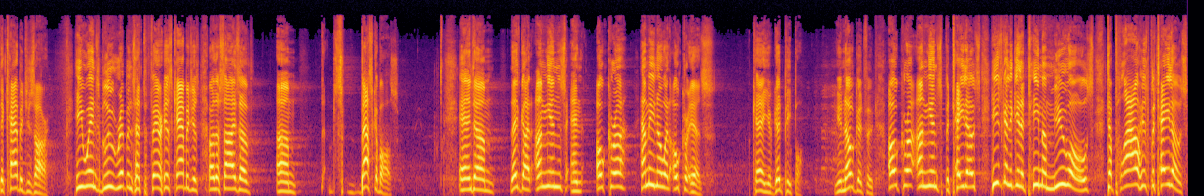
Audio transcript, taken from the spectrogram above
the cabbages are. He wins blue ribbons at the fair. His cabbages are the size of um, basketballs. And um, they've got onions and okra. How many know what okra is? Okay, you're good people. You know good food. Okra, onions, potatoes. He's going to get a team of mules to plow his potatoes,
